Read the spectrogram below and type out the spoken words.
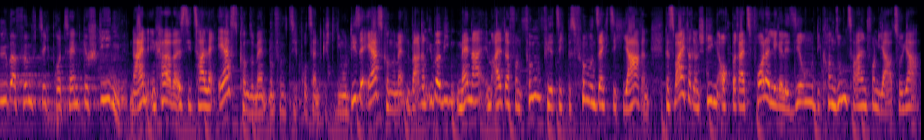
über 50 Prozent gestiegen. Nein, in Kanada ist die Zahl der Erstkonsumenten um 50 Prozent gestiegen. Und diese Erstkonsumenten waren überwiegend Männer im Alter von 45 bis 65 Jahren. Des Weiteren stiegen auch bereits vor der Legalisierung die Konsumzahlen von Jahr zu Jahr.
